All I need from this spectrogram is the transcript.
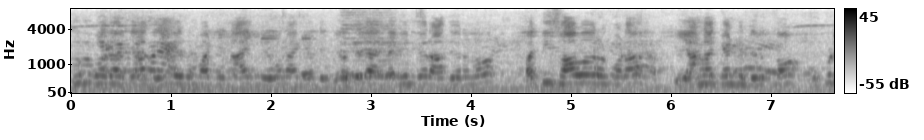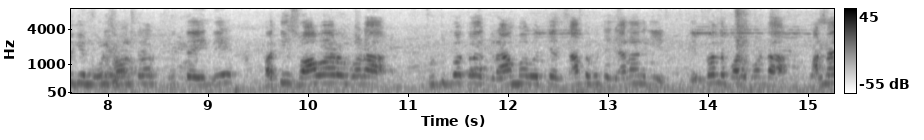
తూర్పుగోదావరి జిల్లా తెలుగుదేశం పార్టీ నాయకులు యువ నాయకులు జ్యోతిల నవీన్ గారు ఆధ్వర్యంలో ప్రతి సోమవారం కూడా ఈ అన్నా క్యాంటీన్ జరుగుతున్నాం. ఇప్పటికి మూడు సంవత్సరాలు పూర్తయింది. ప్రతి సోమవారం కూడా చుట్టుపక్కల గ్రామాలు వచ్చే సంతకు జనానికి ఇబ్బంది పడకుండా అన్నా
